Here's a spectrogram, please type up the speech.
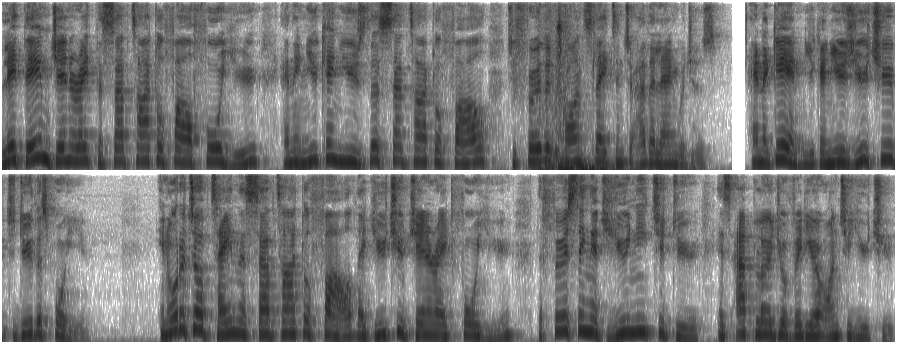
Let them generate the subtitle file for you, and then you can use this subtitle file to further translate into other languages. And again, you can use YouTube to do this for you. In order to obtain the subtitle file that YouTube generate for you, the first thing that you need to do is upload your video onto YouTube.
